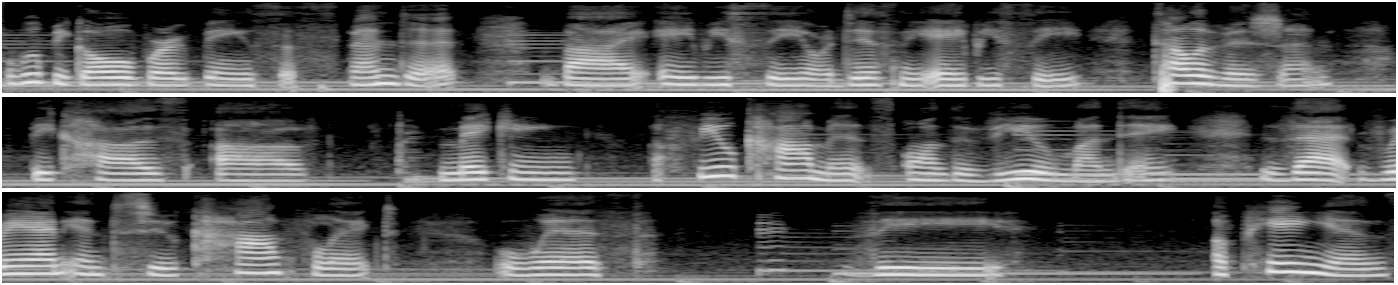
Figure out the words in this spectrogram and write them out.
Whoopi Goldberg being suspended by ABC or Disney ABC television because of making a few comments on The View Monday that ran into conflict with the opinions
